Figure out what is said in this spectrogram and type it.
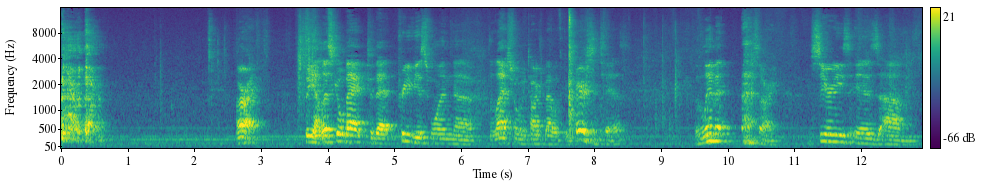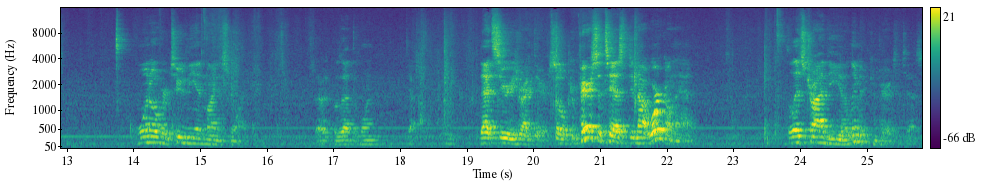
All right. So yeah, let's go back to that previous one, uh, the last one we talked about with comparison test. The limit, sorry, the series is um, 1 over 2 to the n minus 1. So was that the one? Yeah. That series right there. So comparison test did not work on that. So let's try the uh, limit comparison test.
